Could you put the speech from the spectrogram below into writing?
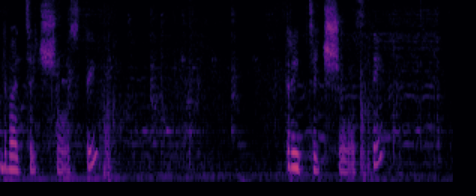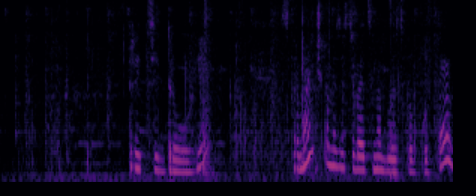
Тридцять другий. Двадцять шостий. Тридцять шостий. Тридцять другий. З карманчиками застібається на блискавку та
